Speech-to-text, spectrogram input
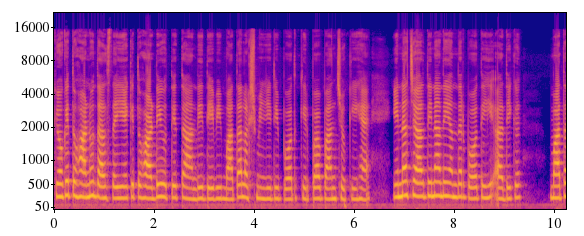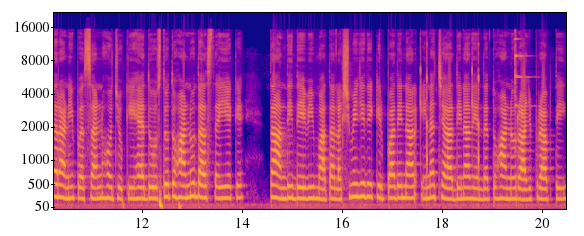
ਕਿਉਂਕਿ ਤੁਹਾਨੂੰ ਦੱਸ ਦਈਏ ਕਿ ਤੁਹਾਡੇ ਉੱਤੇ ਧਨ ਦੀ ਦੇਵੀ ਮਾਤਾ ਲక్ష్ਮੀ ਜੀ ਦੀ ਬਹੁਤ ਕਿਰਪਾ ਬਣ ਚੁੱਕੀ ਹੈ। ਇਨ੍ਹਾਂ 4 ਦਿਨਾਂ ਦੇ ਅੰਦਰ ਬਹੁਤ ਹੀ ਅਧਿਕ ਮਾਤਾ ਰਾਣੀ ਪ੍ਰਸੰਨ ਹੋ ਚੁੱਕੀ ਹੈ। ਦੋਸਤੋ, ਤੁਹਾਨੂੰ ਦੱਸ ਦਈਏ ਕਿ ਧਨ ਦੀ ਦੇਵੀ ਮਾਤਾ ਲక్ష్ਮੀ ਜੀ ਦੀ ਕਿਰਪਾ ਦੇ ਨਾਲ ਇਹਨਾਂ 4 ਦਿਨਾਂ ਦੇ ਅੰਦਰ ਤੁਹਾਨੂੰ ਰਾਜ ਪ੍ਰਾਪਤੀ,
